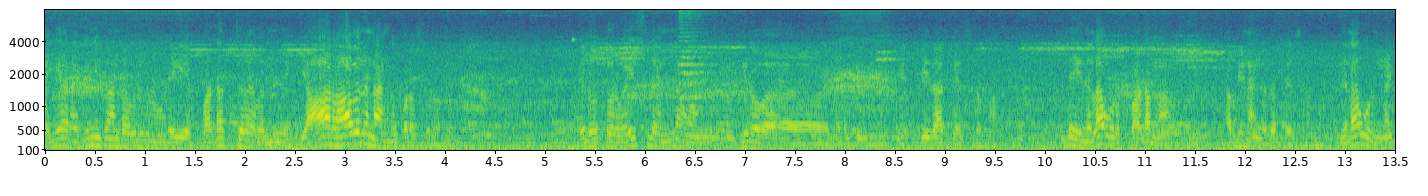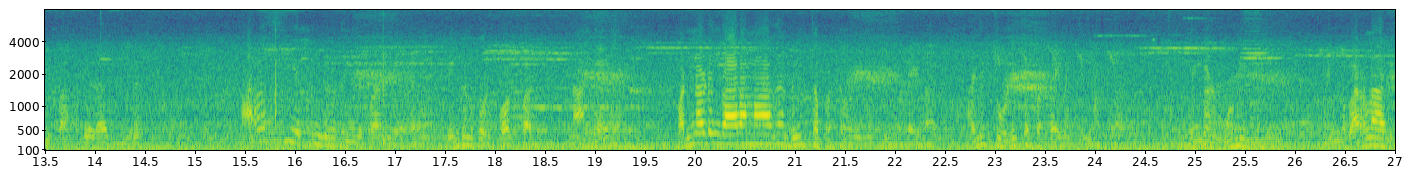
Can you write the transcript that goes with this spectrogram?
ஐயா ரஜினிகாந்த் அவர்களுடைய படத்தில் வந்து யாராவது நாங்கள் குறை சொல்லணும். எழுபத்தோரு வயசில் என்ன அவங்களுக்கு ஹீரோவாக நடிக்கிறதுக்கு எப்படி தான் பேசுகிறோமா இல்லை இதெல்லாம் ஒரு படமா? அப்படின்னு நாங்கள் தான் பேசுகிறோம் இதெல்லாம் ஒரு நடிப்பா? அப்படி ஏதாவது இல்லை. அரசியலுங்கிறது இங்கே பாருங்க எங்களுக்கு ஒரு கோட்பாடு. நாங்கள் பன்னெடுங்காலமாக வீழ்த்தப்பட்ட ஒரு இனத்தின் மக்களாக அழித்து ஒழிக்கப்பட்ட இனத்தின் மக்களாக. எங்கள் மொழி எங்கள் வரலாறு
